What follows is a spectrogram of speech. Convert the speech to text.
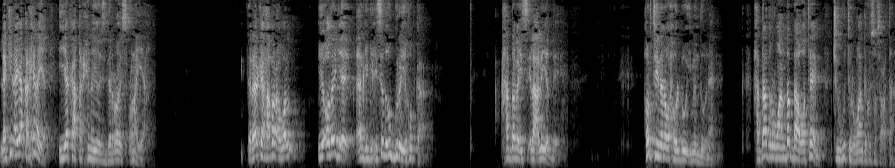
Laakiin ayaa qarxinaya iyakaa qarxinayo isdirro iscunaya reerka habar awal iyo odaygii argagixisada u guraya hubka. Haddaba is ilaaliya dee. Hortiinana wax walba u iman doonaan. Haddaad ruwaando daawateen jabuuti ruwaanda ku soo socotaa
